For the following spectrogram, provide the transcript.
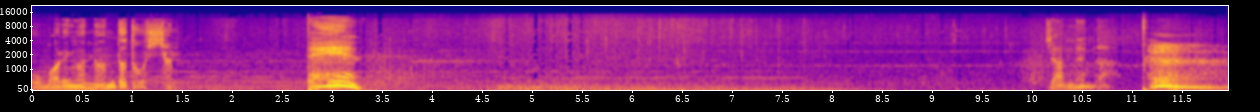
誉れが何だとおっしゃる？Damn. 残念だ。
